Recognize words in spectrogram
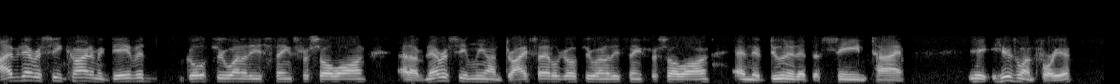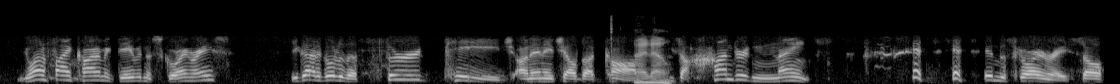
I've never seen Connor McDavid go through one of these things for so long, and I've never seen Leon Draisaitl go through one of these things for so long, and they're doing it at the same time. Here's one for you. You want to find Connor McDavid in the scoring race? You got to go to the third page on NHL.com. I know. He's 109th in the scoring race. So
